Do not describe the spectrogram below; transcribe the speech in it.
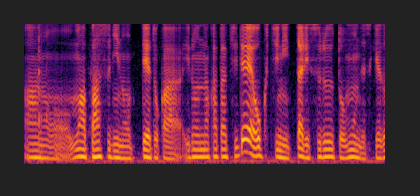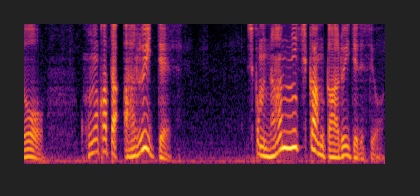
あの、まあ、バスに乗ってとか、いろんな形で奥地に行ったりすると思うんですけど、この方歩いて、しかも何日間か歩いてですよ。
